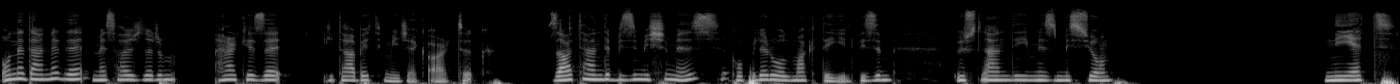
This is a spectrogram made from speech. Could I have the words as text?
O nedenle de mesajlarım herkese hitap etmeyecek artık. Zaten de bizim işimiz popüler olmak değil. Bizim üstlendiğimiz misyon, niyet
